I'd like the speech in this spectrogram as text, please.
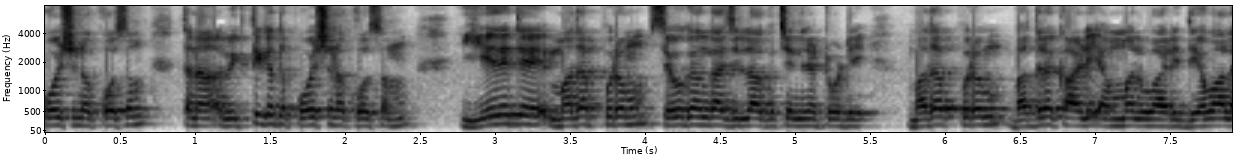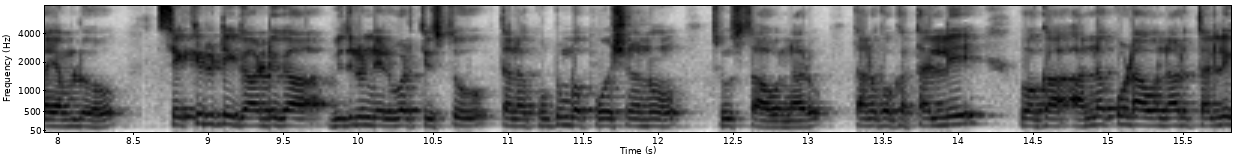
పోషణ కోసం తన వ్యక్తిగత పోషణ కోసం ఏదైతే మదప్పురం శివగంగా జిల్లాకు చెందినటువంటి మదప్పురం భద్రకాళి అమ్మన్ వారి దేవాలయంలో సెక్యూరిటీ గార్డుగా విధులు నిర్వర్తిస్తూ తన కుటుంబ పోషణను చూస్తూ ఉన్నారు. తనకు ఒక తల్లి ఒక అన్న కూడా ఉన్నారు. తల్లి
